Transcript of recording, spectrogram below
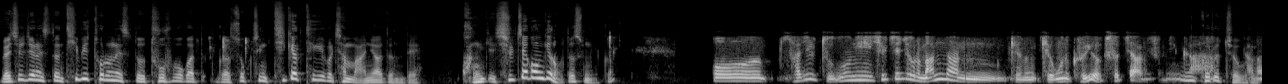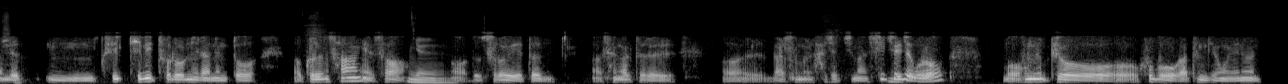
며칠 전에 했던 TV 토론에서도 두 후보가 그러니까 속칭 티격태격을 참 많이 하던데 관계 실제 관계는 어떻습니까? 어 사실 두 분이 실제적으로 만난 경우, 경우는 거의 없었지 않습니까? 음, 그렇죠, 그렇죠. 음 TV 토론이라는 또 어, 그런 상황에서 예. 어, 또 서로의 어떤 어, 생각들을 어, 말씀을 하셨지만 실질적으로 뭐 홍준표 후보 같은 경우에는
